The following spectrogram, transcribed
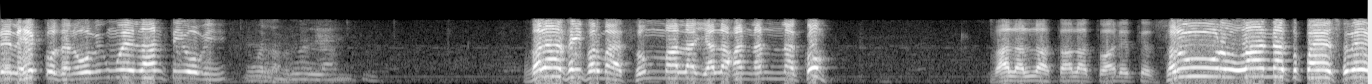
دل ایک کو سن وہ بھی لانتی، وہ بھی۔ ولا صحیح فرمایا، ثم لا یلعننکم۔ والا اللہ تعالی تواڈے تے ضرور لعنت پیس وے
